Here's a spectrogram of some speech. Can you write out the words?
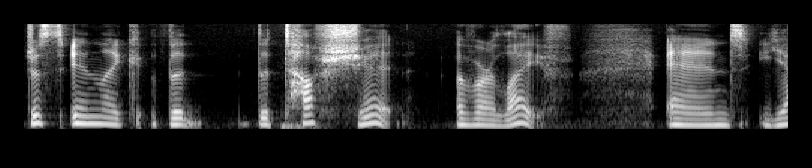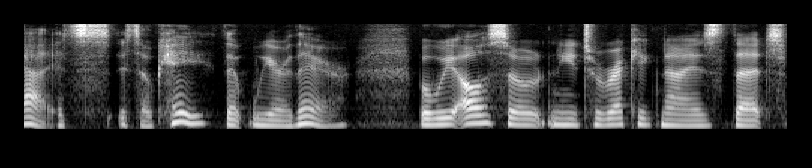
just in like the the tough shit of our life. And yeah it's it's okay that we are there but we also need to recognize that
